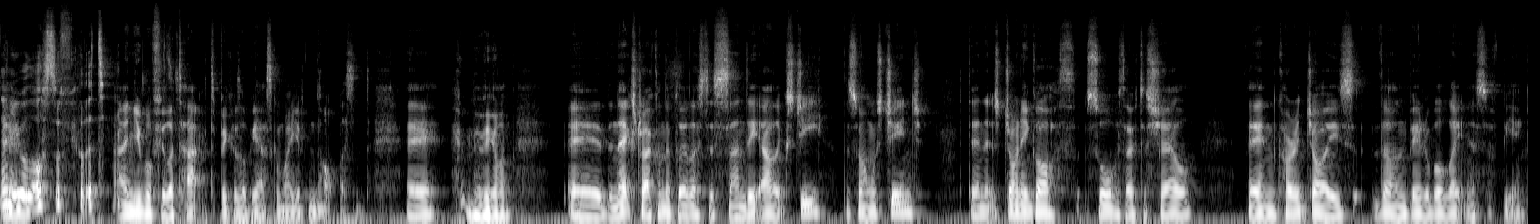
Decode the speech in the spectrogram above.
And you Um, will also feel attacked. and you will feel attacked because I'll be asking why you've not listened. Uh, moving on. Uh, the next track on the playlist is Sandy Alex G. The song was Change. Then it's Johnny Goth, Soul Without a Shell. Then Current Joys, The Unbearable Lightness of Being.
